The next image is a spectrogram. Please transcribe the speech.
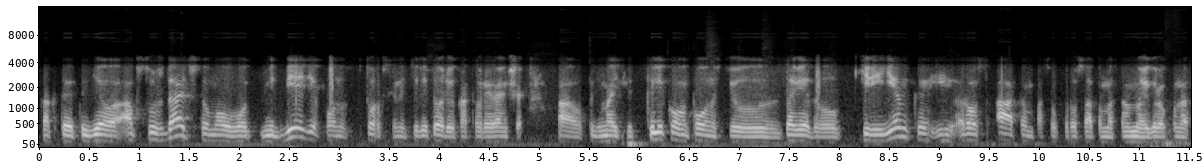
как-то это дело обсуждать, что, мол, вот Медведев, он вторгся на территорию, которой раньше, а, понимаете, целиком и полностью заведовал Кириенко и Росатом, поскольку Росатом основной игрок у нас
